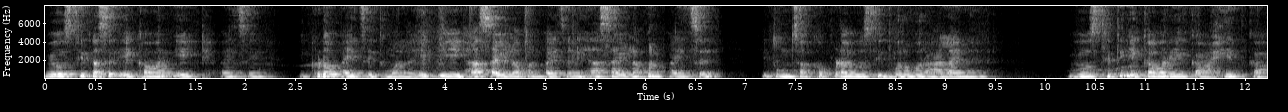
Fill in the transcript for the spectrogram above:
व्यवस्थित असं एकावर एक ठेवायचं आहे इकडं पाहायचं आहे तुम्हाला. हे ह्या साईडला पण पाहायचं आणि ह्या साईडला पण पाहायचं आहे की तुमचा कपडा व्यवस्थित बरोबर आलाय नाही. व्यवस्थित एकावर एक आहेत का?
